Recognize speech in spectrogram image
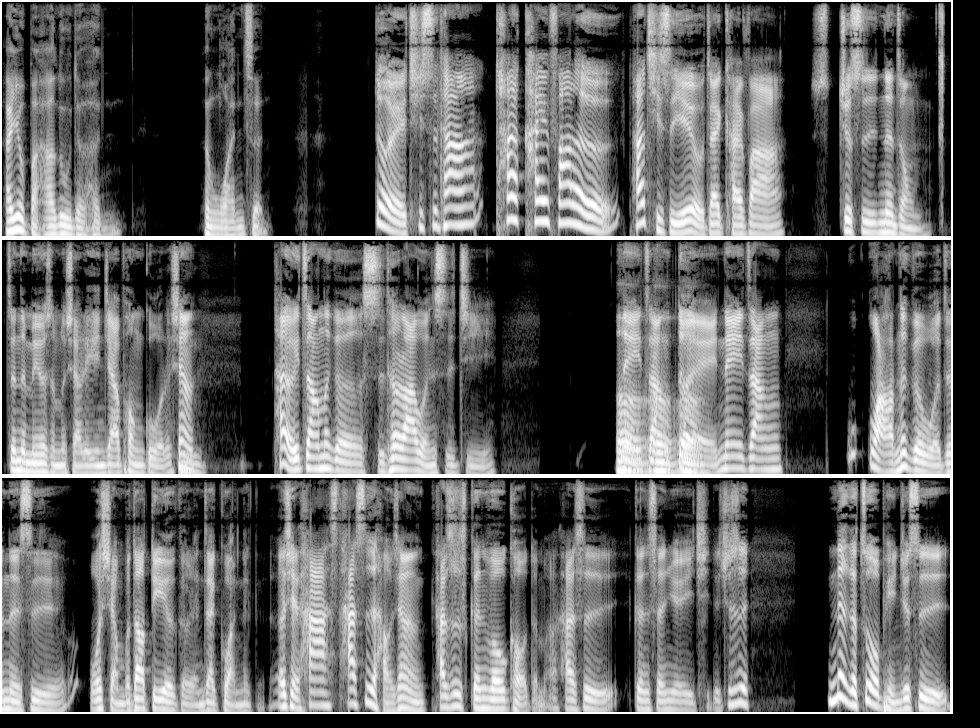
他又把它录得很很完整。对，其实他他开发了，他其实也有在开发，就是那种真的没有什么小提琴家碰过的，像他有一张那个史特拉文斯基那一张，对那一张。哇，那个我真的是我想不到第二个人在灌那个，而且他他是好像他是跟 vocal 的嘛，他是跟声乐一起的，就是那个作品，就是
